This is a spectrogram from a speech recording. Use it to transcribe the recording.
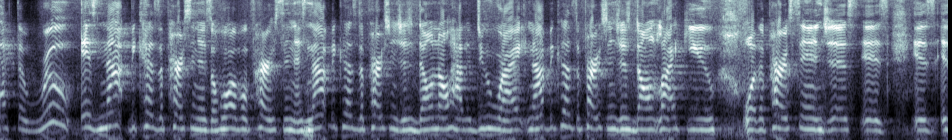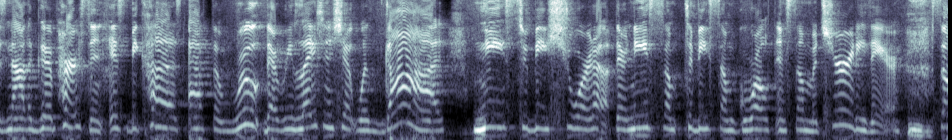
At the root is not because the person is a horrible person, it's not because the person just don't know how to do right, not because the person just don't like you or the person just is is is not a good person. It's because at the root that relationship with God needs to be shored up. There needs some to be some growth and some maturity there. So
